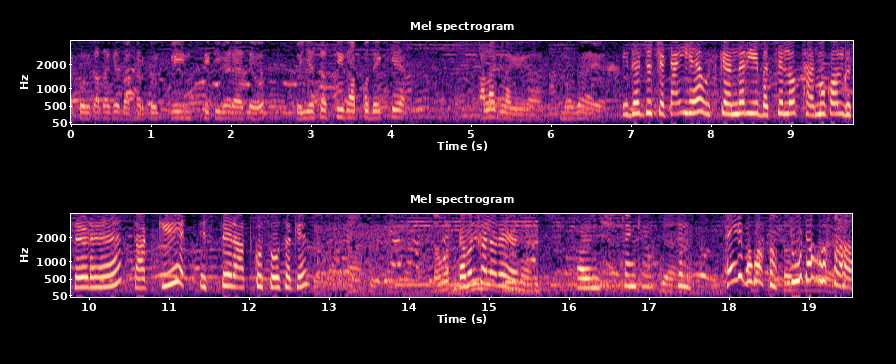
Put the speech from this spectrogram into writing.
कोलकाता के बाहर कोई क्लीन सिटी में रहते हो तो ये सब चीज़ आपको देख के अलग लगेगा। मज़ा आएगा। इधर जो चटाई है उसके अंदर ये बच्चे लोग थर्मोकॉल घुसेड़ रहे हैं ताकि इस पे रात को सो सके। डबल कलर है। ऑरेंज थैंक यू चलो। हे बाबा टूटा हुआ।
